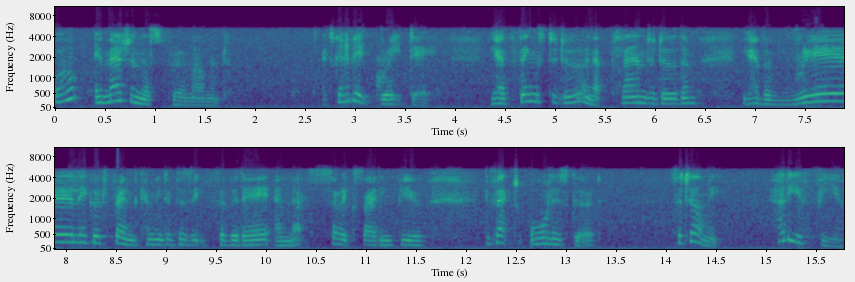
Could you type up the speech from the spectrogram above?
Well, imagine this for a moment. It's going to be a great day. You have things to do and a plan to do them. You have a really good friend coming to visit for the day, and that's so exciting for you. In fact, all is good. So tell me, how do you feel?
